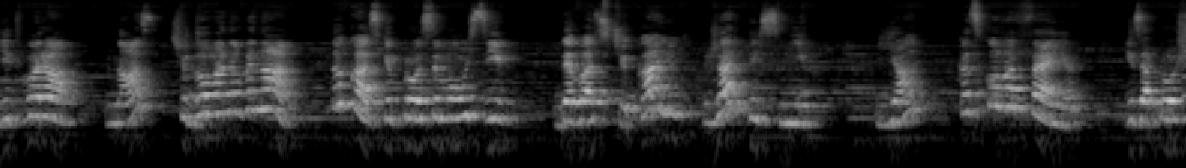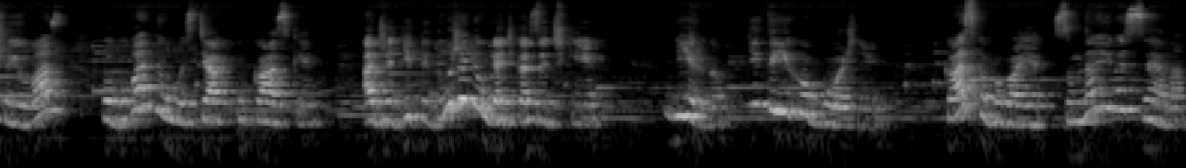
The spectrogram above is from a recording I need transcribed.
дітвора! Нас чудова новина. До казки просимо усіх, де вас чекають жарти й сміх. Я казкова фея і запрошую вас побувати у гостях у казки. Адже діти дуже люблять казочки. Вірно, діти їх обожнюють. Казка буває сумна і весела.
